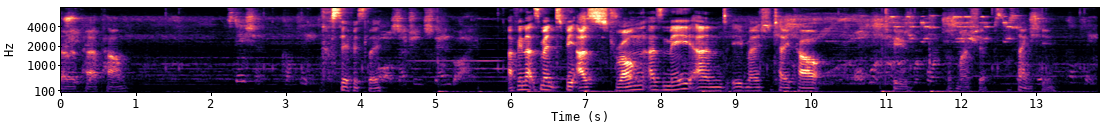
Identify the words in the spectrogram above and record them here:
The nearest repair, shipyard. pal. Station complete. Seriously. All sections stand by. I think that's meant to be as strong as me, and he managed to take out two crews report to of my ships. Thank you. Complete.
